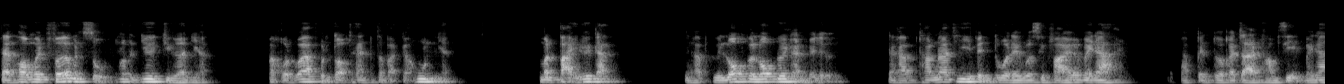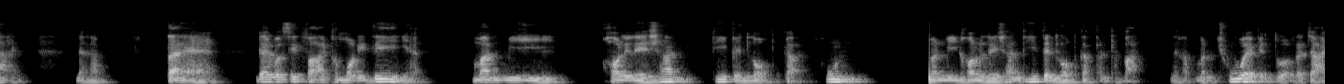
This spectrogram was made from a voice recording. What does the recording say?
แต่พอเงินเฟ้อมันสูงแล้วมันยืดเยื้อเนี่ย ปรากฏว่าผลตอบแทนพันธบัตรกับหุ้นเนี่ย มันไปด้วยกันนะครับ คือลบก็ลบด้วยกันไปเลยนะครับทำหน้าที่เป็นตัว diversifier ไม่ได้นะครับ เป็นตัวกระจายความเสี่ยงไม่ได้นะครับ แต่ diversified commodity เนี่ย มันมี correlation ที่เป็นลบกับหุ้น มันมี correlation ที่เป็นลบกับพันธบัตรนะครับ มันช่วยเป็นตัวกระจาย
